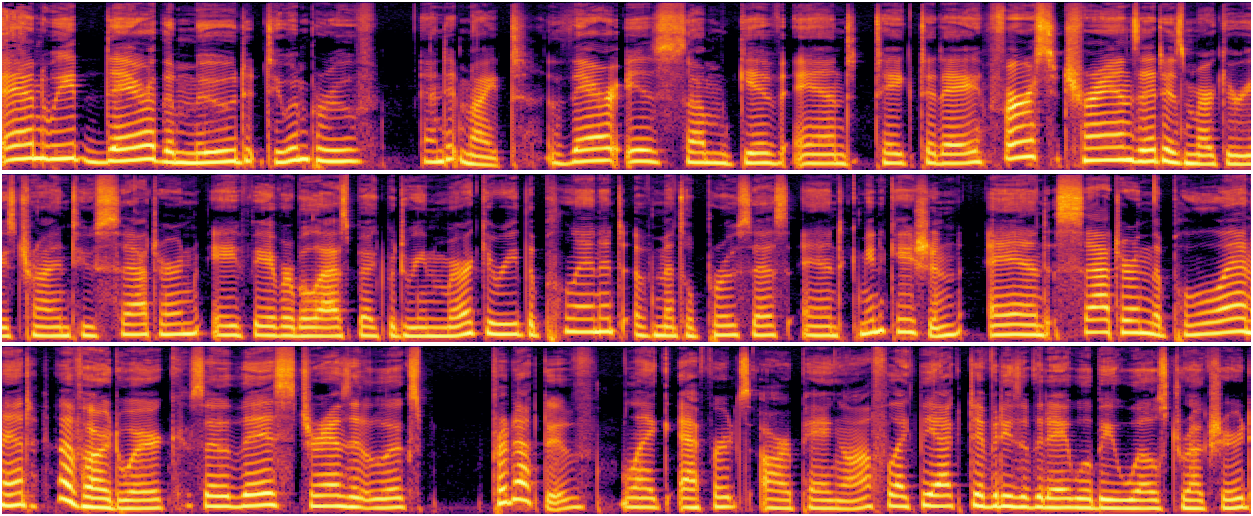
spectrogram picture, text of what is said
And we dare the mood to improve, and it might. There is some give and take today. First transit is Mercury's trine to Saturn, a favorable aspect between Mercury, the planet of mental process and communication, and Saturn, the planet of hard work. So this transit looks productive, like efforts are paying off, like the activities of the day will be well structured,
